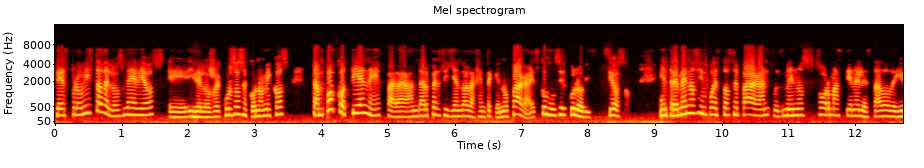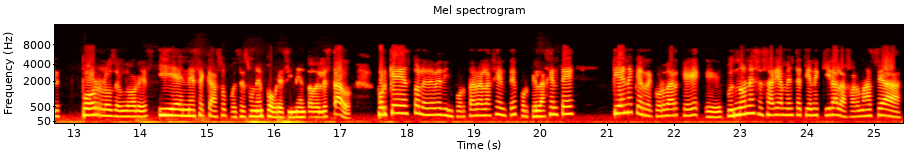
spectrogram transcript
desprovisto de los medios eh, y de los recursos económicos, tampoco tiene para andar persiguiendo a la gente que no paga. Es como un círculo vicioso. Entre menos impuestos se pagan, pues menos formas tiene el Estado de ir por los deudores y en ese caso pues es un empobrecimiento del Estado. ¿Por qué esto le debe de importar a la gente? Porque la gente tiene que recordar que eh, pues no necesariamente tiene que ir a la farmacia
